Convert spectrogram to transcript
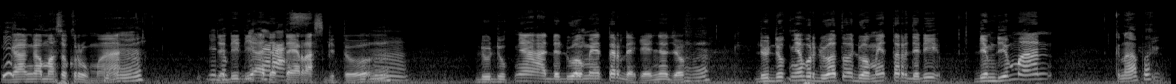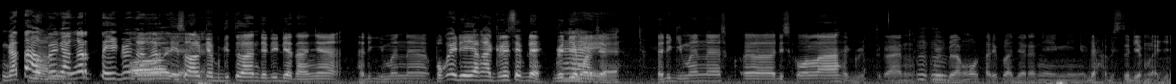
nggak nggak masuk rumah. Hmm? Duduk Jadi di dia ada teras gitu. Hmm. Duduknya ada 2 meter deh kayaknya, Jov. Hmm? Duduknya berdua tuh 2 meter. Jadi diam-diaman. Kenapa? Nggak tahu, gue nggak ngerti, gue nggak Oh, ngerti iya, soal iya. kayak begituan. Jadi dia tanya, tadi gimana? Pokoknya dia yang agresif deh. Gue diam Iya, aja. iya. Tadi gimana eh, di sekolah gitu kan? Gue bilang, oh tadi pelajarannya ini. Udah habis itu diam lagi.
